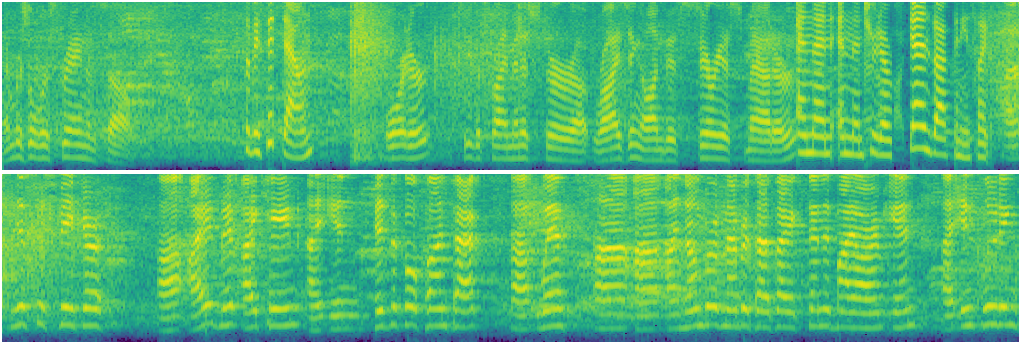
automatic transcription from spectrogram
Members will restrain themselves. So they sit down, Order. See the Prime Minister uh, rising on this serious matter. and then and then Trudeau stands up and he's like, Uh, Mr. Speaker, uh, I admit I came uh, in physical contact uh, with uh, uh, a number of members as I extended my arm in, uh, including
